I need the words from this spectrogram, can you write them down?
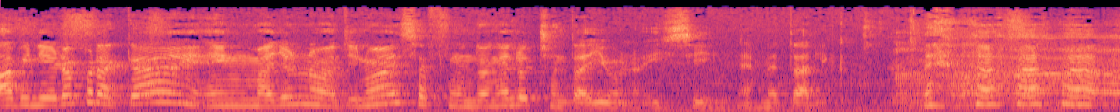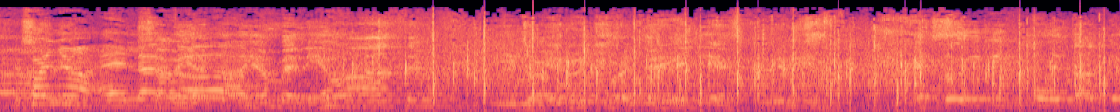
Ah, vinieron para acá en, en mayo del 99 y se fundó en el 81. Y sí, es metálica. Coño, él Sabía que habían venido antes y luego por el 2010. Estoy disputa, tú,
